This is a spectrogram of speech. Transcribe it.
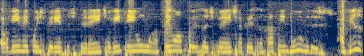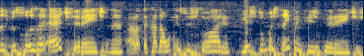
alguém- vem com experiência diferente, alguém tem uma, tem uma coisa diferente a acrescentar, tem dúvidas. A vida das pessoas é, é diferente, né? Ela- Cada um tem sua história. E as turmas têm perfis diferentes.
